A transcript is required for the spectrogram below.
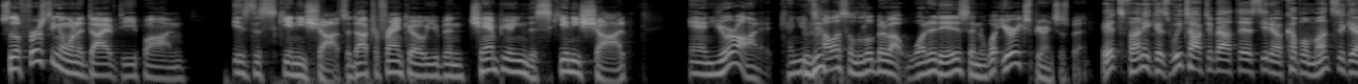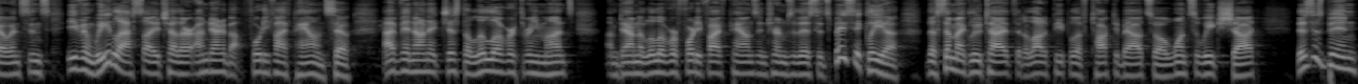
So the first thing I want to dive deep on is the skinny shot. So, Dr. Franco, you've been championing the skinny shot and you're on it. Can you mm-hmm. tell us a little bit about what it is and what your experience has been? It's funny because we talked about this, you know, a couple months ago, and since even we last saw each other, I'm down about 45 pounds. So I've been on it just a little over three months. I'm down a little over 45 pounds in terms of this. It's basically a, uh, the semaglutides that a lot of people have talked about. So a once a week shot. This has been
